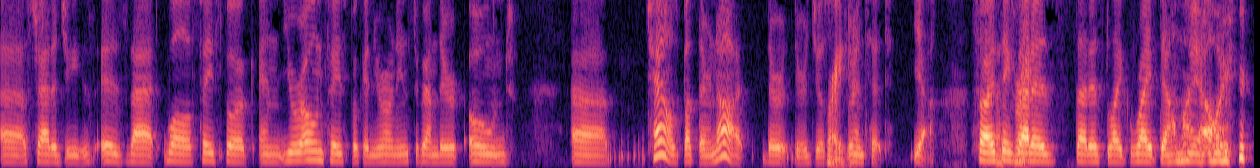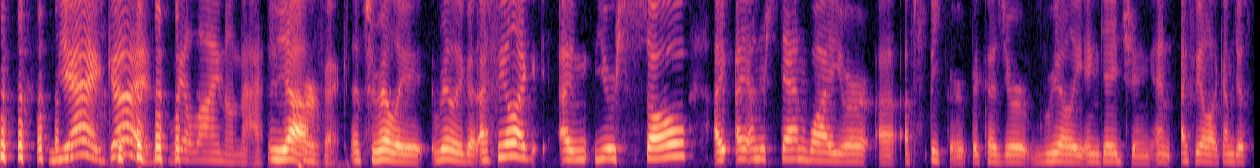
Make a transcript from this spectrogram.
uh, strategies, is that well, Facebook and your own Facebook and your own Instagram, they're owned uh, channels, but they're not. They're they're just right. rented. Yeah. So I That's think right. that is that is like right down my alley. yeah, good. We align on that. Yeah, perfect. It's really really good. I feel like I'm. You're so. I I understand why you're a, a speaker because you're really engaging, and I feel like I'm just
